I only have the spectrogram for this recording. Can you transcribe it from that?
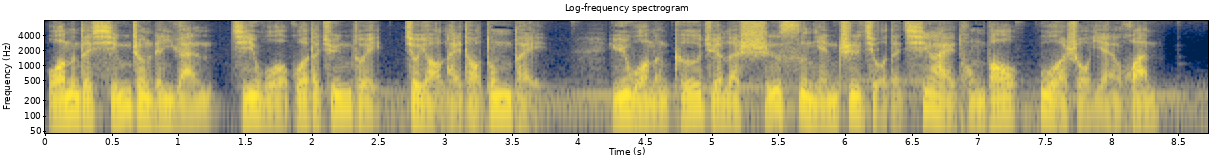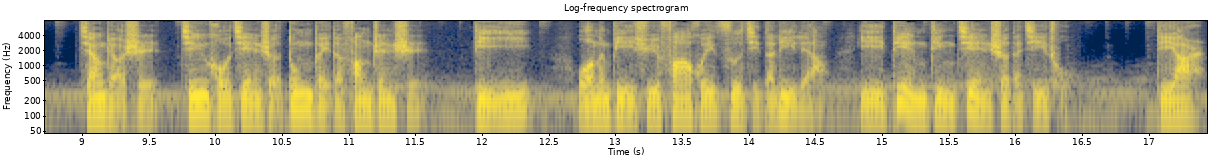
我们的行政人员及我国的军队就要来到东北，与我们隔绝了十四年之久的亲爱同胞握手言欢。蒋表示，今后建设东北的方针是：第一，我们必须发挥自己的力量，以奠定建设的基础；第二，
